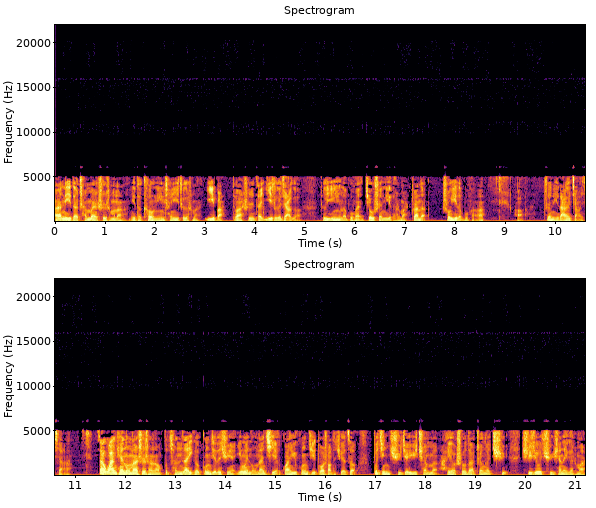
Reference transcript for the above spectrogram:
而你的成本是什么呢？你的扣零乘以这个什么 E 吧，对吧？是在 E 这个价格，这个阴影的部分就是你的什么赚的收益的部分啊。好，这里大概讲一下啊。在完全垄断市场上，不存在一个供给的曲线，因为垄断企业关于供给多少的决策，不仅取决于成本，还要受到整个需需求曲线的一个什么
